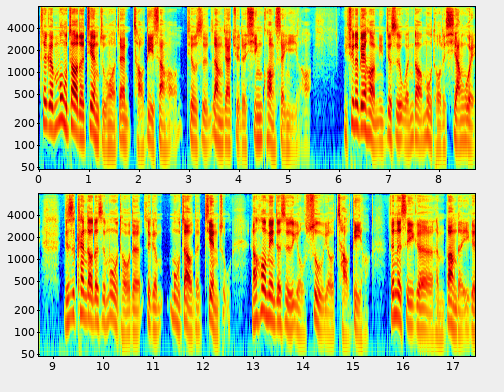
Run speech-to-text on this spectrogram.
这个木造的建筑哦，在草地上哦，就是让人家觉得心旷神怡了哈。你去那边哈，你就是闻到木头的香味，你就是看到的是木头的这个木造的建筑，然后后面就是有树有草地哈，真的是一个很棒的一个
